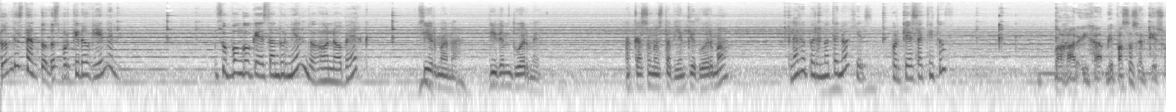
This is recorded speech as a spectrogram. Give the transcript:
¿Dónde están todos? ¿Por qué no vienen? Supongo que están durmiendo, ¿o no, Berg? Sí, hermana. Didem duerme. ¿Acaso no está bien que duerma? Claro, pero no te enojes. ¿Por qué esa actitud? Bajar, hija, ¿me pasas el queso?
